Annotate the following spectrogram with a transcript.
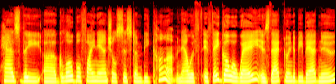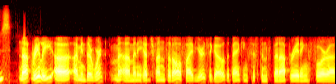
has the uh, global financial system become? Now, if, if they go away, is that going to be bad news? Not really. Uh, I mean, there weren't m- uh, many hedge funds at all five years ago. The banking system's been operating for uh,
